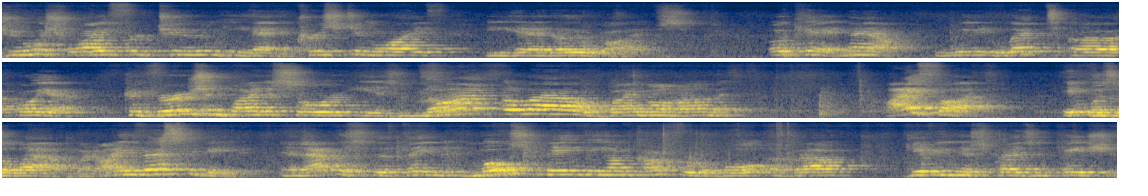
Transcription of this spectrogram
Jewish wife or two, he had a Christian wife, he had other wives. Okay, now, we let, uh, oh yeah, conversion by the sword is not allowed by Muhammad. I thought it was allowed, but I investigated, and that was the thing that most made me uncomfortable about giving this presentation,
